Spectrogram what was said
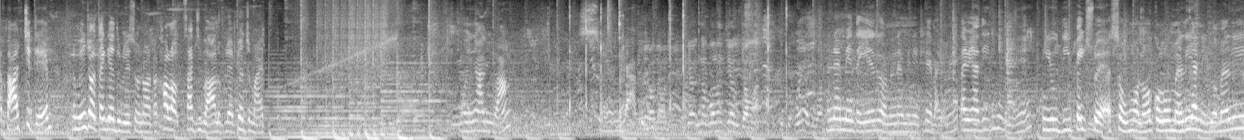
အသားကျစ်တယ်သ မင်းကြော်ကြိုက်တဲ့သူတွေဆိုတော့တစ်ခါတော့စားကြည့်ပါလို့ပြောပြောချင်ပါတယ်။ဝင်ကားလေးပါ။ဆယ်ရပြီ။ကျောင်းဘောလုံးကျောက်ကြောင်းပါနည်းနည်းမင်းတရေဆိုတော့နည်းနည်းမင်းနေထည့်လိုက်မယ်။တံမြာသီးနှစ်မယ်။ယူသီးပိတ်ဆွဲအစုံပေါ့နော်။ကိုလိုမန်လေးကနေရောမန်လေး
